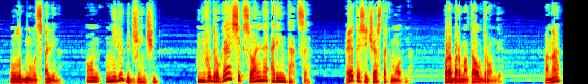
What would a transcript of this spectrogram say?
— улыбнулась Алина. «Он не любит женщин. У него другая сексуальная ориентация». «Это сейчас так модно», — пробормотал Дронго. Она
